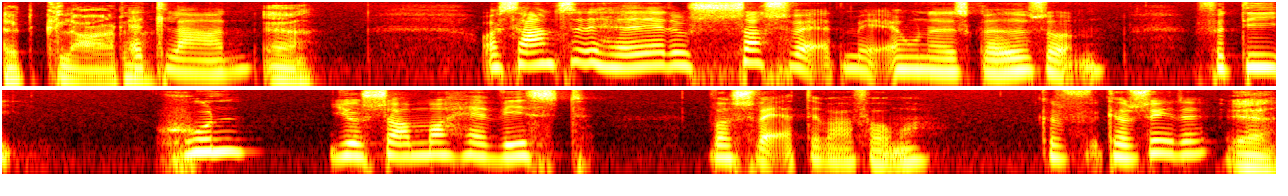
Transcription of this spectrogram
At klare dig. at klare den. Ja. Og samtidig havde jeg det jo så svært med, at hun havde skrevet sådan. Fordi hun jo så må have vidst, hvor svært det var for mig. Kan du, kan du se det? Ja.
